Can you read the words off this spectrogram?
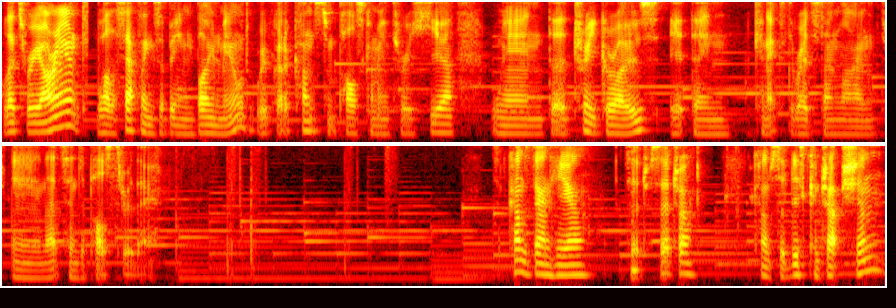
let's reorient. While the saplings are being bone mealed, we've got a constant pulse coming through here. When the tree grows, it then connects the redstone line and that sends a pulse through there. Comes down here, etc, etc. Comes to this contraption.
